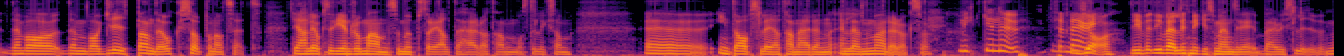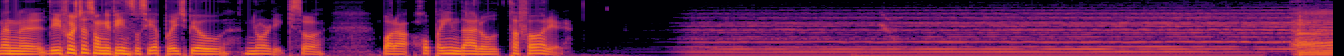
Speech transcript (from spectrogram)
den var, den var gripande också på något sätt. Det handlar också, det är en roman som uppstår i allt det här och att han måste liksom eh, inte avslöja att han är en, en lönnmördare också. Mycket nu för Barry. Ja, det är, det är väldigt mycket som händer i Barrys liv. Men eh, det är första säsongen finns att se på HBO Nordic så bara hoppa in där och ta för er. I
